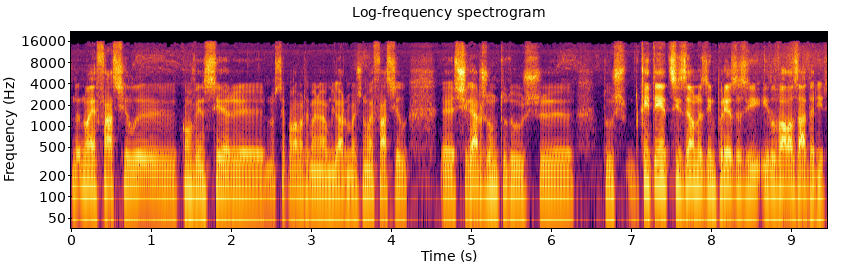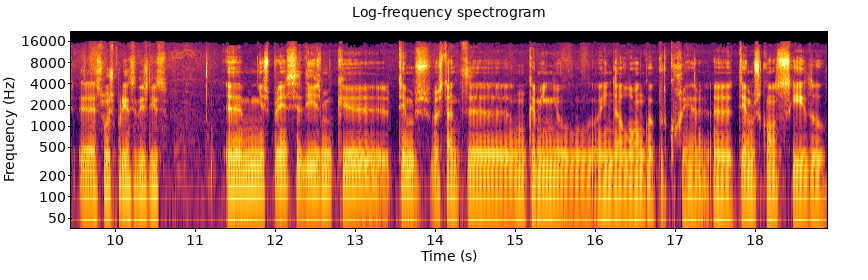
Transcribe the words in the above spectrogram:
não é fácil uh, convencer, uh, não sei a palavra também não é melhor, mas não é fácil uh, chegar junto dos, dos, de quem tem a decisão nas empresas e, e levá-las a aderir. a sua experiência diz disso? A minha experiência diz-me que temos bastante um caminho ainda longo a percorrer. Temos conseguido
